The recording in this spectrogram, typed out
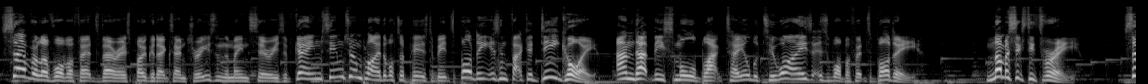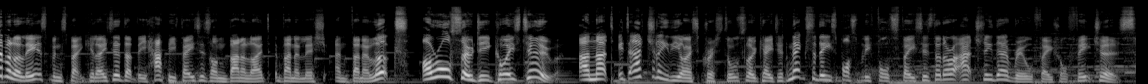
Several of Wobbuffet's various Pokedex entries in the main series of games seem to imply that what appears to be its body is in fact a decoy, and that the small black tail with two eyes is Wobbuffet's body. Number 63. Similarly, it's been speculated that the happy faces on Vanillite, Vanillish, and Vanilluxe are also decoys too, and that it's actually the ice crystals located next to these possibly false faces that are actually their real facial features.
